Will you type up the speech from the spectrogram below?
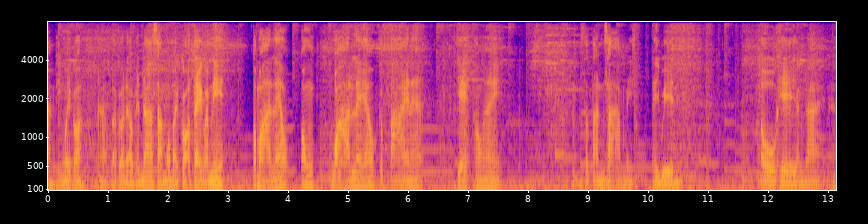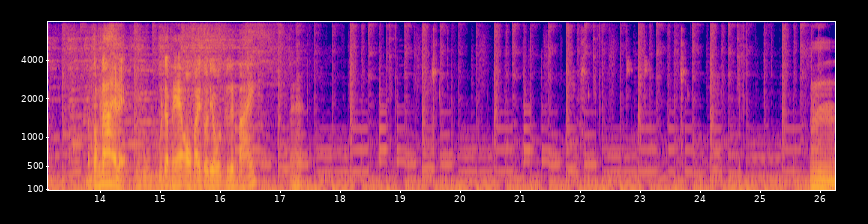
างทิ้งไว้ก่อนนะครับแล้วก็เดี๋ยวเพนด้าซ้ำเข้าไปเกาะแตกแบบนี้ ต้องหวานแล้วต้องหวานแล้วเกับตายนะแจ๊ะเข้าให้ สตันสามไอไอเวนโอเคยังได้นะ มันต้องได้แหละ มันจะแพ้ออกไปตัวเดียวก็เกินไปนะฮะอืม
